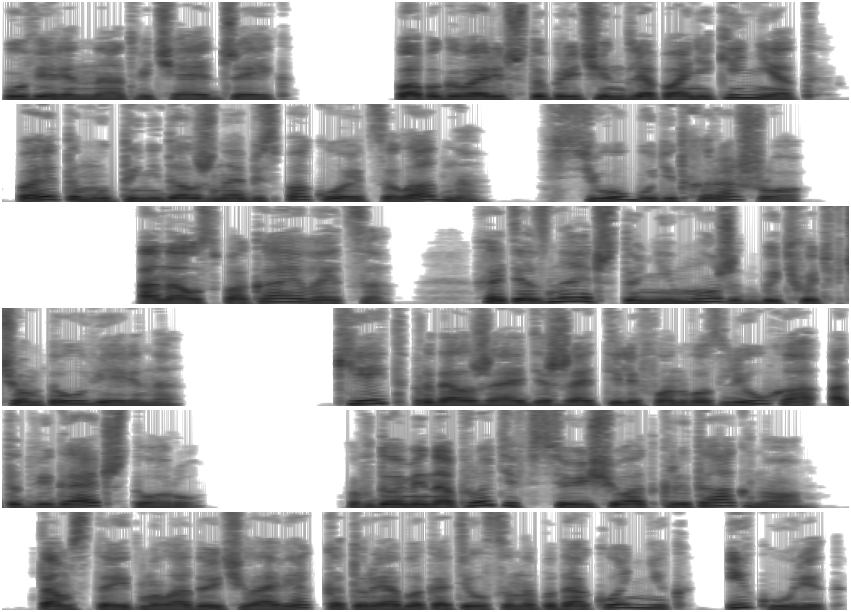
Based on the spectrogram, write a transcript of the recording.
уверенно отвечает Джейк. Папа говорит, что причин для паники нет, поэтому ты не должна беспокоиться, ладно? Все будет хорошо. Она успокаивается, хотя знает, что не может быть хоть в чем-то уверена. Кейт, продолжая держать телефон возле уха, отодвигает штору. В доме напротив все еще открыто окно. Там стоит молодой человек, который облокотился на подоконник и курит.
